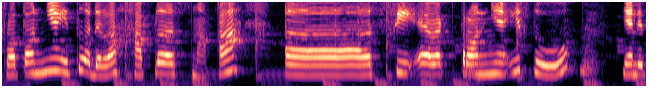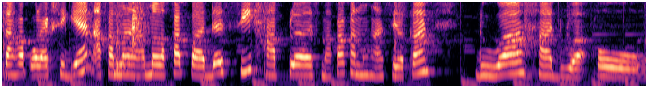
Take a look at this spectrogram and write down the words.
Protonnya itu adalah H+, maka uh, si elektronnya itu yang ditangkap oleh oksigen akan melekat pada si H+, maka akan menghasilkan 2H2O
